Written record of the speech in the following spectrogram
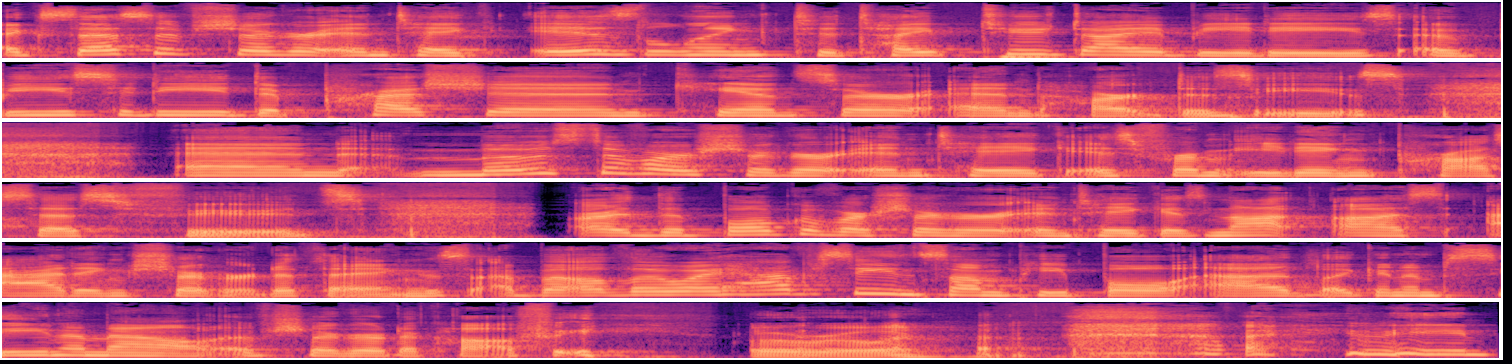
Excessive sugar intake is linked to type 2 diabetes, obesity, depression, cancer, and heart disease. And most of our sugar intake is from eating processed foods. Our, the bulk of our sugar intake is not us adding sugar to things. But although I have seen some people add like an obscene amount of sugar to coffee. Oh, really? I mean,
